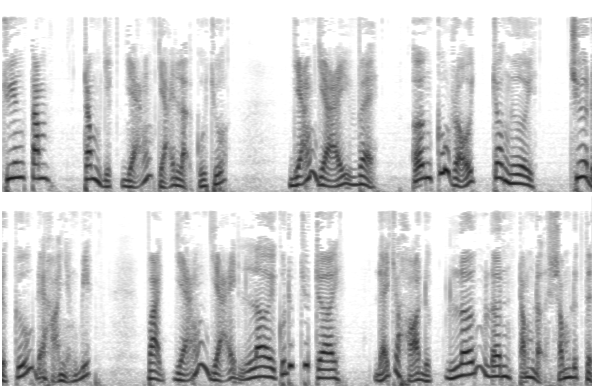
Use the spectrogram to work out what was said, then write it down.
chuyên tâm trong việc giảng dạy lời của Chúa, giảng dạy về ơn cứu rỗi cho người chưa được cứu để họ nhận biết, và giảng dạy lời của Đức Chúa Trời để cho họ được lớn lên trong đời sống đức tin.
